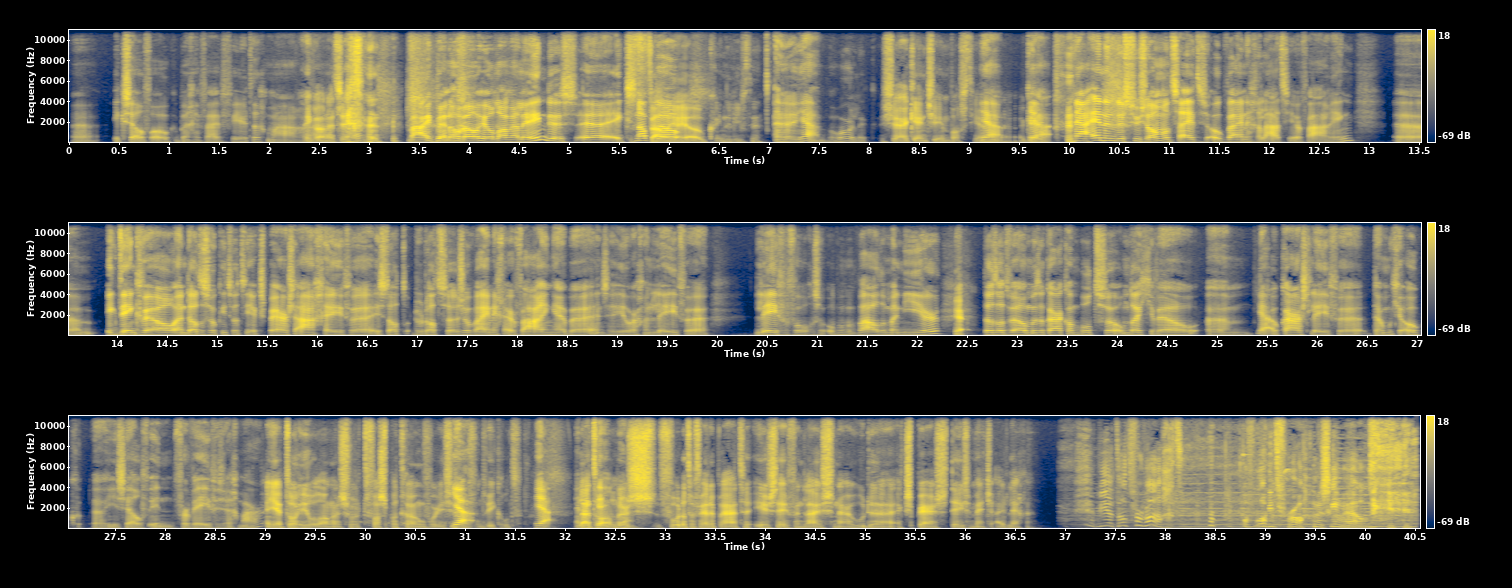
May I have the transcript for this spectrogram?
Ik zelf ook. Ik ben geen 45, maar, Ik wou net zeggen, maar ik ben nog wel heel lang alleen. Dus ik snap faal wel. jij ook in de liefde? Ja, behoorlijk. Dus je herkent je in Bastiaan. Ja, ja. ja, en in dus Suzanne, want zij heeft dus ook weinig relatieervaring. Ehm, ik denk wel, en dat is ook iets wat die experts aangeven, is dat doordat ze zo weinig ervaring hebben en ze heel erg hun leven leven volgens op een bepaalde manier, Ja. dat dat wel met elkaar kan botsen, omdat je wel ehm, ja, elkaars leven, daar moet je ook eh, jezelf in verweven, zeg maar. En je hebt al heel lang een soort vast patroon voor jezelf Ja. ontwikkeld. Ja, en Laten we denk- anders, voordat we verder praten, eerst even luisteren naar hoe de experts deze match uitleggen. Wie had dat verwacht? Of ooit verwacht, misschien wel.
